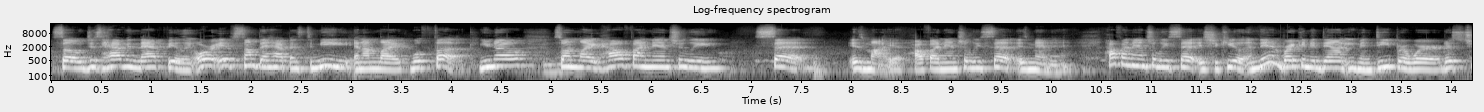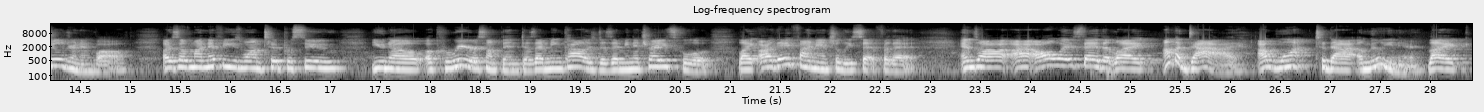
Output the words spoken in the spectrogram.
So just having that feeling, or if something happens to me and I'm like, well, fuck, you know? Mm-hmm. So I'm like, how financially set is Maya? How financially set is Meme? How financially set is Shaquille? And then breaking it down even deeper where there's children involved. Like, so if my nephews want to pursue, you know, a career or something, does that mean college? Does that mean a trade school? Like, are they financially set for that? And so I, I always say that, like, I'm to die. I want to die a millionaire. Like,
